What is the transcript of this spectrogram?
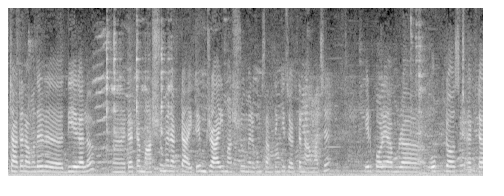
স্টার্টার আমাদের দিয়ে গেল। এটা একটা মাশরুমের একটা আইটেম ড্রাই মাশরুম এরকম সামথিং কিছু একটা নাম আছে। এরপরে আমরা ওক টস্ট একটা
